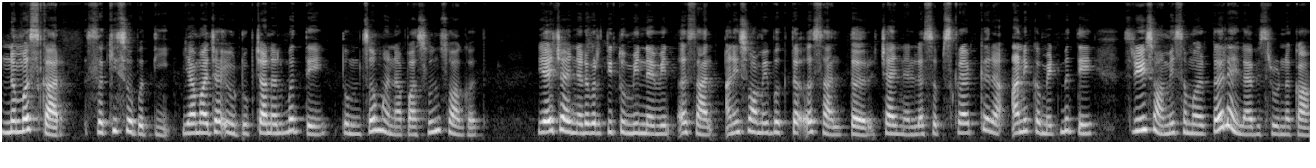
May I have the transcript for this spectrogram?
नमस्कार सखी सोबती या माझ्या यूट्यूब चॅनलमध्ये तुमचं मनापासून स्वागत. या चॅनलवरती तुम्ही नवीन असाल आणि स्वामी भक्त असाल तर चॅनलला सबस्क्राईब करा आणि कमेंटमध्ये श्री स्वामी समर्थ लिहायला विसरू नका.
